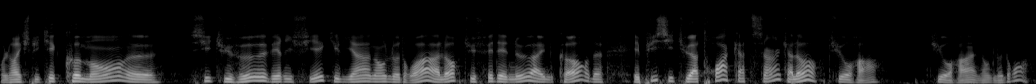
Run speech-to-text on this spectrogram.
on leur expliquait comment, euh, si tu veux vérifier qu'il y a un angle droit, alors tu fais des nœuds à une corde, et puis si tu as 3, 4, 5, alors tu auras, tu auras un angle droit.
